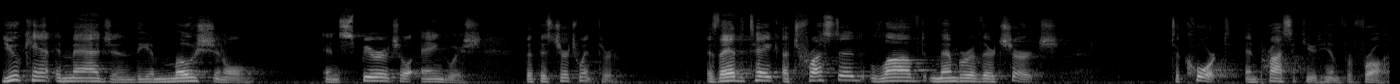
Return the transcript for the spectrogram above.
You can't imagine the emotional and spiritual anguish that this church went through. As they had to take a trusted, loved member of their church to court and prosecute him for fraud.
